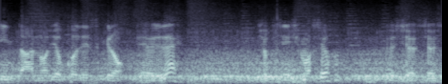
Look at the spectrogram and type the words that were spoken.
インターの横ですけどえーね直進しますよ。よしよしよし。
